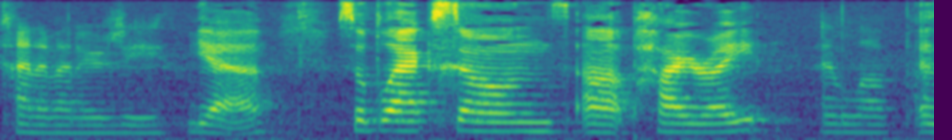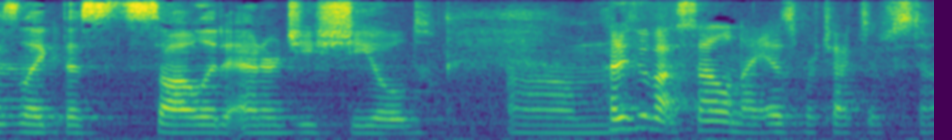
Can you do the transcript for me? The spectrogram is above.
kind of energy. yeah. So black stones, uh, pyrite I love. as like this solid energy shield. Um, How do you feel about selenite as a protective stone?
